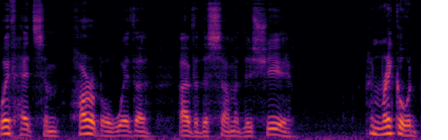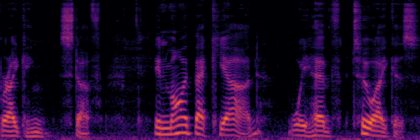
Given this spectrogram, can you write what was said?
we've had some horrible weather over the summer this year and record breaking stuff. In my backyard, we have two acres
